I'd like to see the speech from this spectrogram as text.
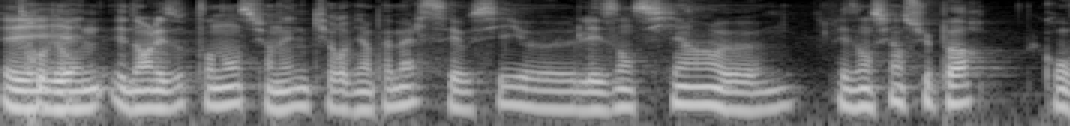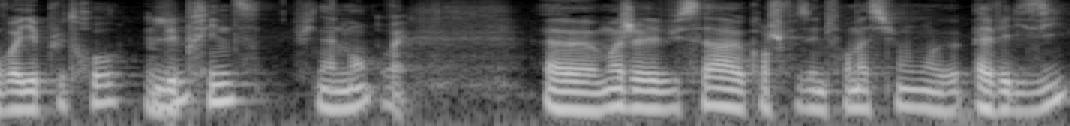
Et, une- et dans les autres tendances, il y en a une qui revient pas mal, c'est aussi les, anciens, les anciens supports qu'on voyait plus trop, Mhm. les prints finalement. Ouais. Euh, moi j'avais vu ça quand je faisais une formation euh, à Vélizy,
